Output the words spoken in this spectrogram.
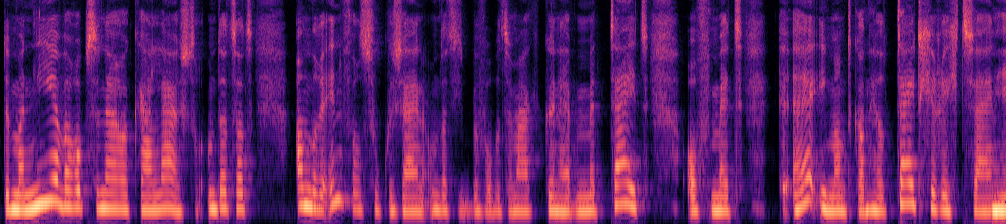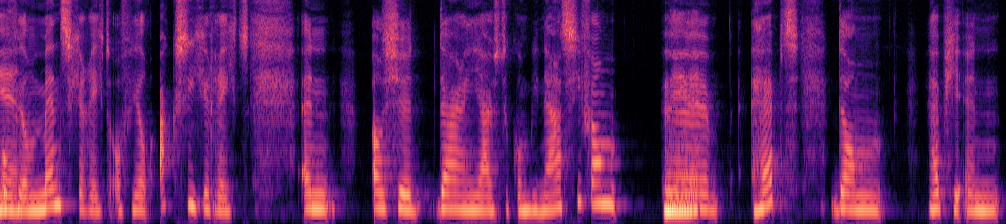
de manier waarop ze naar elkaar luisteren. Omdat dat andere invalshoeken zijn. Omdat die bijvoorbeeld te maken kunnen hebben met tijd. Of met, eh, hè, iemand kan heel tijdgericht zijn. Of heel mensgericht. Of heel actiegericht. En als je daar een juiste combinatie van eh, hebt, dan heb je een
